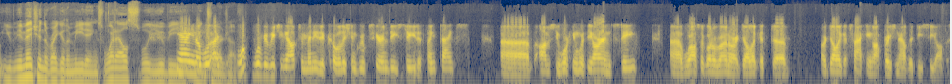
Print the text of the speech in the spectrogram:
you you mentioned the regular meetings. What else will you be Yeah, you know, in we'll, charge I, of? we'll, we'll be reaching out to many of the coalition groups here in D.C., the think tanks, uh, obviously working with the RNC. Uh, we're also going to run our delegate uh, our delegate tracking operation out of the D.C. office.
